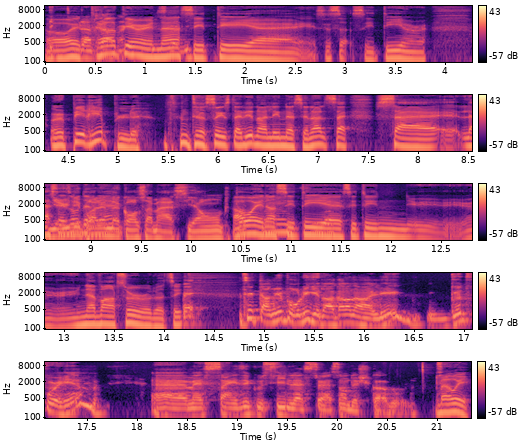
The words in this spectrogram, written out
Ah ouais, drafté avant 31 que tu ans, c'était euh, c'est ça, c'était un, un périple de s'installer dans la Ligue nationale. Ça, ça, la Il y a eu des problèmes de consommation. Ah tout. ouais, non, c'était euh, c'était une, une, une aventure là, tu sais. Ben, tu sais, tant mieux pour lui qu'il est encore dans la ligue. Good for him. Euh, mais ça indique aussi la situation de Chicago. là. Ben oui.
